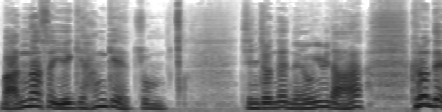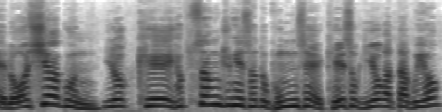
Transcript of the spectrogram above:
만나서 얘기한 게 좀 진전된 내용입니다. 그런데 러시아군 이렇게 협상 중에서도 공세 계속 이어갔다고요?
